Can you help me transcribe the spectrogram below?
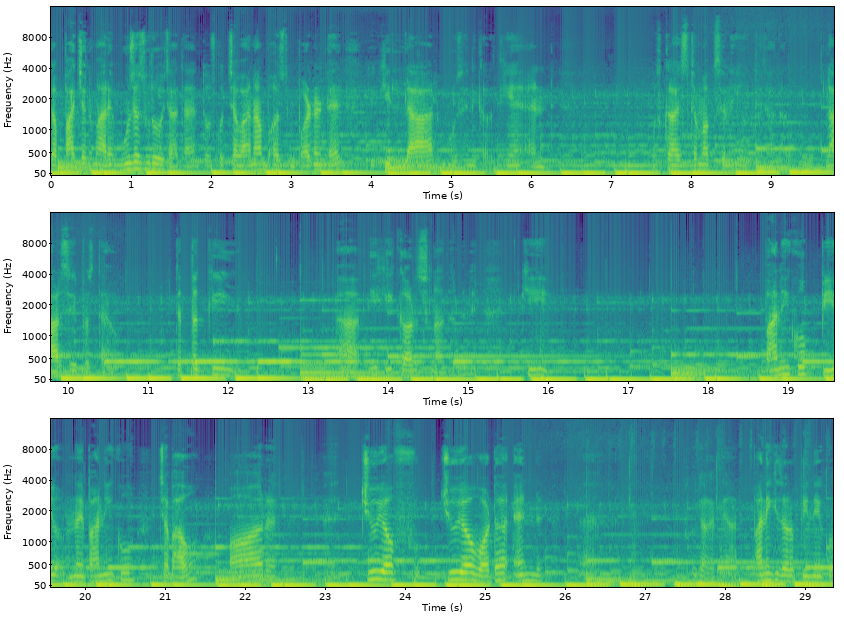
का पाचन हमारे मुँह से शुरू हो जाता है तो उसको चबाना बहुत इम्पोर्टेंट है, क्योंकि लार मुँह से निकलती है एंड उसका स्टमक से नहीं होता ज़्यादा। लार से ही पचता है जब तक कि हाँ एक एक और सुना था मैंने कि पानी को पियो, नहीं, पानी को चबाओ और चू योर चू योर वाटर एंड क्या कहते हैं यार? पानी की तरह पीने को,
